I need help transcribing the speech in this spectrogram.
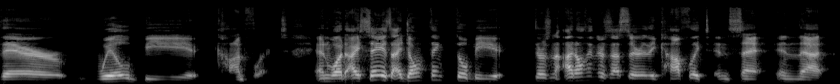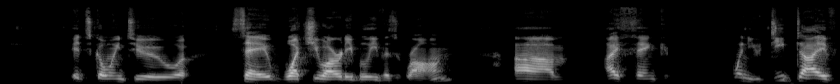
there will be conflict. And what I say is, I don't think there'll be there's not, I don't think there's necessarily conflict in in that it's going to say what you already believe is wrong. Um, I think when you deep dive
